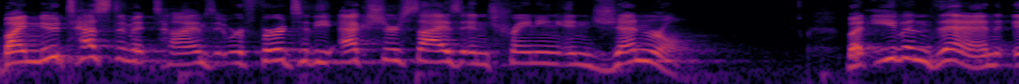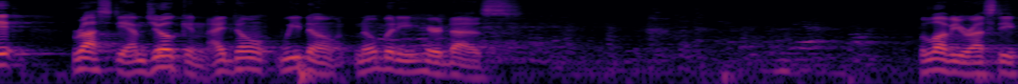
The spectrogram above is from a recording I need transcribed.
By New Testament times, it referred to the exercise and training in general. But even then, it Rusty, I'm joking. I don't we don't. Nobody here does. We love you, Rusty.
